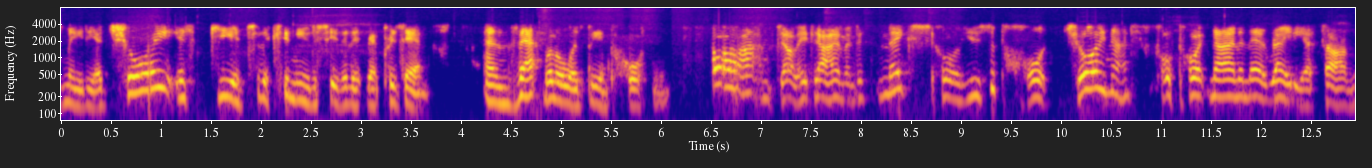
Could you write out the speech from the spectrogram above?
media, Joy, is geared to the community that it represents, and that will always be important. Oh, I'm Dolly Diamond. Make sure you support Joy 94.9 and their radiothon.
